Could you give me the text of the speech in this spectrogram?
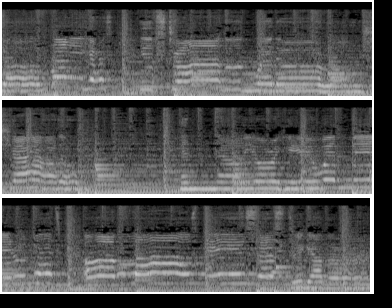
So many years you've struggled another.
